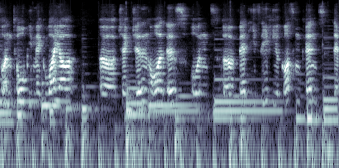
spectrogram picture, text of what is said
von Tobey Maguire, äh, Jack Gyllenhaal ist und äh, wer die Serie Gotham kennt, der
